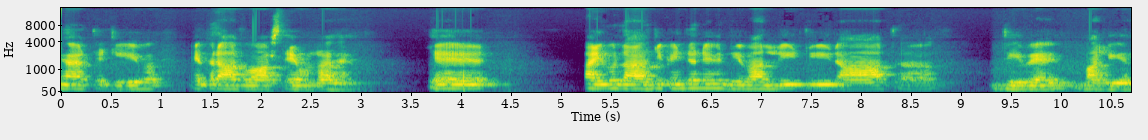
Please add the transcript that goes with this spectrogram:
ਹੈ ਤੇ ਜੀਵ ਇੱਕ ਰਾਤ ਵਾਸਤੇ ਆਉਂਦਾ ਹੈ। ਤੇ ਭਾਈ ਗੁਰਦਾਸ ਜੀ ਕਹਿੰਦੇ ਨੇ ਦੀਵਾਲੀ ਦੀ ਰਾਤ ਦੀਵੇ ਬਾਲੀਏ।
